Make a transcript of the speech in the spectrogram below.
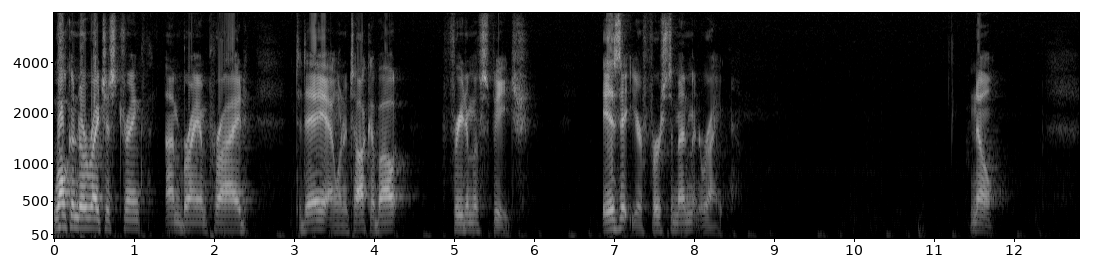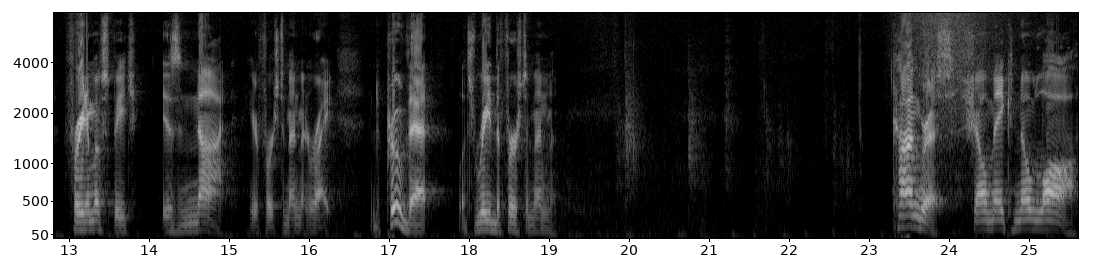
Welcome to Righteous Strength. I'm Brian Pride. Today I want to talk about freedom of speech. Is it your First Amendment right? No. Freedom of speech is not your First Amendment right. And to prove that, let's read the First Amendment. Congress shall make no law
